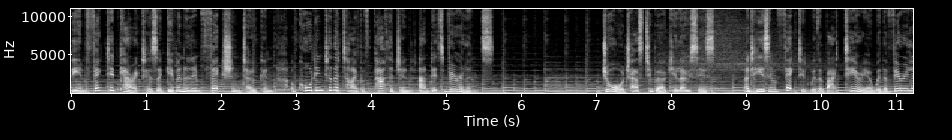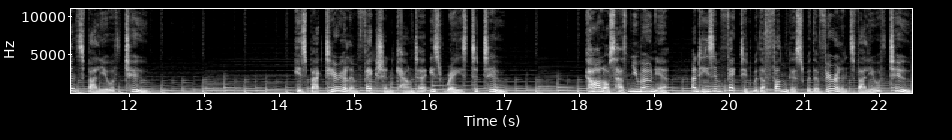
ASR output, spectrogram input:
the infected characters are given an infection token according to the type of pathogen and its virulence. George has tuberculosis, and he is infected with a bacteria with a virulence value of 2. His bacterial infection counter is raised to 2. Carlos has pneumonia and he's infected with a fungus with a virulence value of 2.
